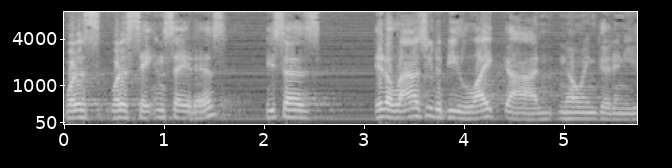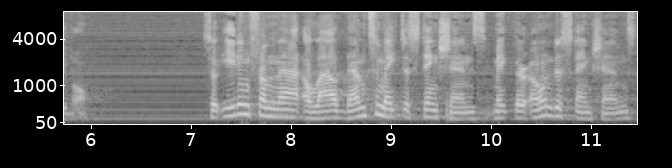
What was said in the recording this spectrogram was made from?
what, is, what does Satan say it is? He says, it allows you to be like God, knowing good and evil. So eating from that allowed them to make distinctions, make their own distinctions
